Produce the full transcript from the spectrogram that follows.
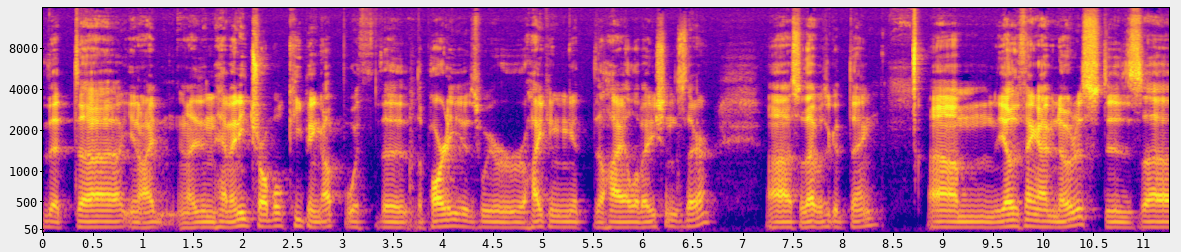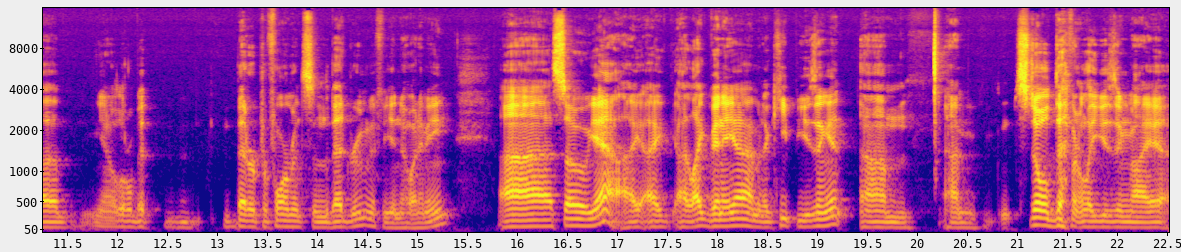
that uh, you know, I and I didn't have any trouble keeping up with the the party as we were hiking at the high elevations there. Uh, so that was a good thing. Um, the other thing I've noticed is uh, you know a little bit better performance in the bedroom, if you know what I mean. Uh, so yeah, I, I, I like Vinia. I'm going to keep using it. Um, I'm still definitely using my uh,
